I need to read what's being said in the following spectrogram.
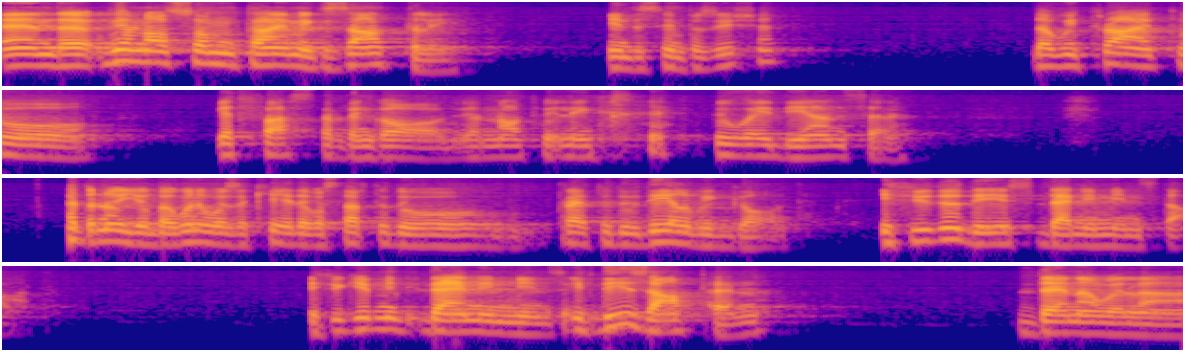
And uh, we are not sometime exactly in the same position that we try to get faster than God. We are not willing to wait the answer. I don't know you, but when I was a kid, I would start to do, try to do deal with God. If you do this, then it means that. If you give me, then it means, if this happen, then I will uh,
